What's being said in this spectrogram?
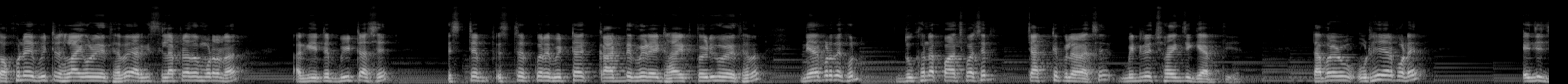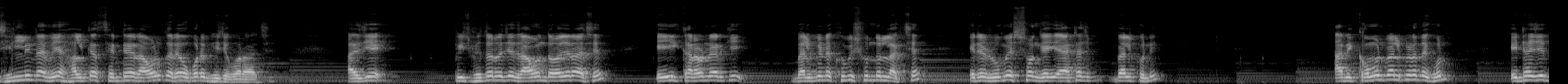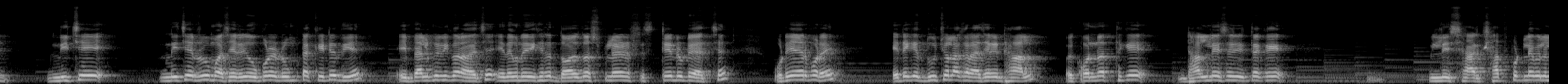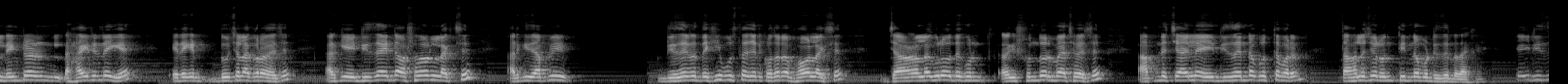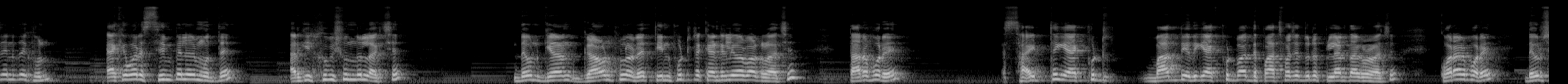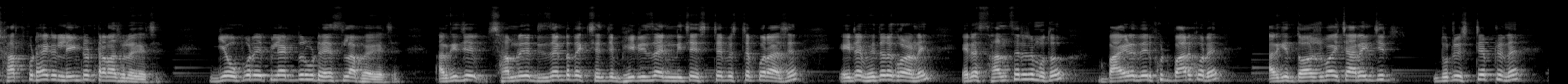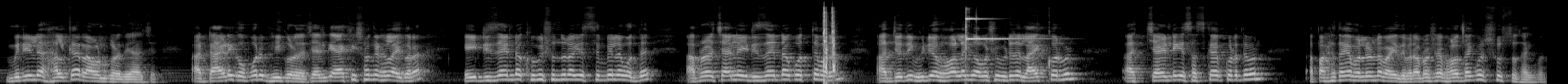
তখন এই বিটটা ঢালাই করে দিতে হবে। আর কি স্ল্যাবটা তো মোটা না, আর কি এটা বিট আছে স্টেপ স্টেপ করে বিটটা কাট দিয়ে মেরে এই ঢালাই তৈরি করে দিতে হবে। নেওয়ার পরে দেখুন, দুখানা পাঁচ পাঁচের চারটে পিলার আছে মিডিলে ছয় ইঞ্চি গ্যাপ দিয়ে। তারপরে উঠে যাওয়ার পরে এই যে ঝিল্লি নামিয়ে হালকা সেন্টারে রাউন্ড করে ওপরে ভিজে করা আছে। আর যে পিছ ভেতরে যে রাউন্ড দরজাটা আছে, এই কারণে আর কি ব্যালকনিটা খুবই সুন্দর লাগছে। এটা রুমের সঙ্গে অ্যাটাচ ব্যালকনি আর এই কমন ব্যালকনিটা দেখুন, এটা যে নিচে, নিচের রুম আছে এর উপরে রুমটা কেটে দিয়ে এই ব্যালকনি করা হয়েছে। এই দেখুন এখানে দশ দশ প্লেয়ার স্টেট উঠে যাচ্ছে। উঠে যাওয়ার পরে এটাকে দু চলা করা আছে ঢাল। ওই কর্নার থেকে ঢাল নিয়ে এসে এটাকে সাত ফুট লেভেলের লিঙ্কটন হাইটে গিয়ে এটাকে দোচালা করা হয়েছে। আর কি এই ডিজাইনটা অসাধারণ লাগছে। আর কি আপনি ডিজাইনটা দেখেই বুঝতে পারছেন কতটা ভালো লাগছে। জানালাগুলোও দেখুন আর কি সুন্দর ম্যাচ হয়েছে। আপনি চাইলে এই ডিজাইনটা করতে পারেন। তাহলে চলুন তিন নম্বর ডিজাইনটা দেখায় এই ডিজাইনটা দেখুন, একেবারে সিম্পলের মধ্যে আর কি খুবই সুন্দর লাগছে। দেখুন গ্রাউন্ড ফ্লোরে তিন ফুট একটা ক্যান্ডেলিভার বার করা আছে। তার উপরে সাইড থেকে এক ফুট বাদ দিয়ে, এদিকে এক ফুট বাদ দিয়ে পাঁচ পাঁচের দুটো পিলার দাঁড় করা আছে। করার পরে দেখুন সাত ফুট হাইটের লিঙ্কটন টানা চলে গেছে। গিয়ে উপরে এই পিলার দুটো উঠে স্ল্যাব হয়ে গেছে। আর কি যে সামনে যে ডিজাইনটা দেখছেন, যে ভি ডিজাইন, নিচে স্টেপ স্টেপ করা আছে, এইটা ভেতরে করা নেই। এটা সানসেটের মতো বাইরে দেড় ফুট বার করে আর কি দশ বাই চার ইঞ্চির দুটো স্টেপ টেনে মিডিলে হালকা রাউন্ড করে দেওয়া আছে। আর ডাইরেক্ট ওপরে ভি করে দিয়েছে। আর কি একই সঙ্গে ঢালাই করা। এই ডিজাইনটা খুবই সুন্দর লাগে সিম্পলের মধ্যে। আপনারা চাইলে এই ডিজাইনটাও করতে পারেন। আর যদি ভিডিও ভালো লাগে, অবশ্যই ভিডিওতে লাইক করবেন। আর চ্যানেলটিকে সাবস্ক্রাইব করে দেবেন। আর পাশে থাকা বেলুনটা বাজিয়ে দেবেন। আপনারা সবাই ভালো থাকবেন, সুস্থ থাকবেন।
